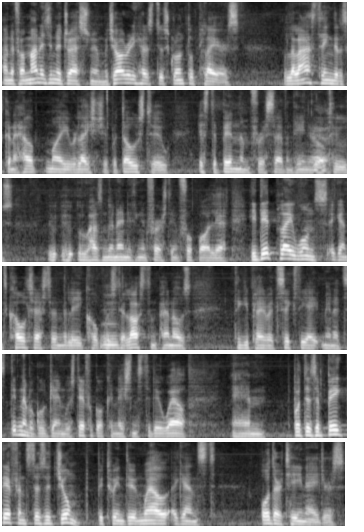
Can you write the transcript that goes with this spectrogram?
And if I'm managing a dressing room which already has disgruntled players, well, the last thing that is going to help my relationship with those two is to bin them for a 17 year old yeah. who's who, who, hasn't done anything in first team football yet. He did play once against Colchester in the League Cup, which mm. they lost in penalties. I think he played about 68 minutes. Didn't have a good game. It was difficult conditions to do well. Um, but there's a big difference. There's a jump between doing well against other teenagers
